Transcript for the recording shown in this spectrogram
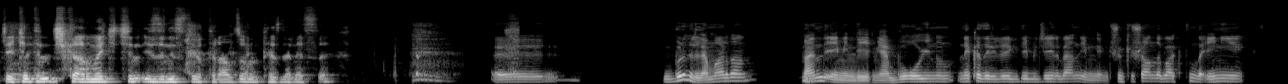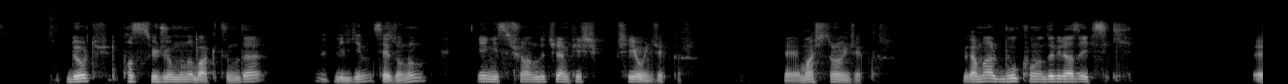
ceketini çıkarmak için izin istiyor Trabzon'un tezenesi. Eee burada Lamar'dan ben de emin değilim. Yani bu oyunun ne kadar ileri gidebileceğini ben de emin değilim. Çünkü şu anda baktığımda en iyi 4 pas hücumuna baktığında ligin, sezonun en iyisi şu anda Championship şey oynayacaklar. E, maçlar oynayacaklar. Lamar bu konuda biraz eksik. E,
